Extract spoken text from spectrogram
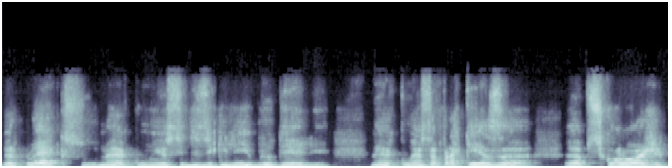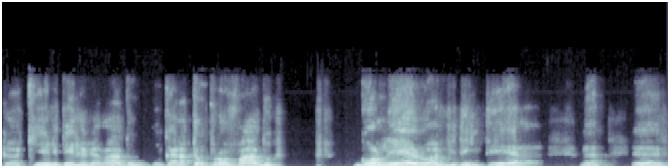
perplexo né, com esse desequilíbrio dele, né, com essa fraqueza uh, psicológica que ele tem revelado. Um cara tão provado, goleiro a vida inteira, né? É,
